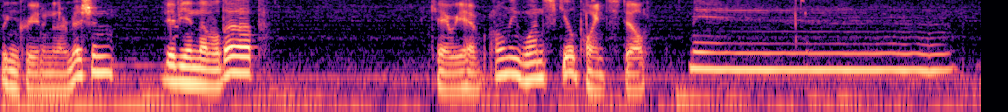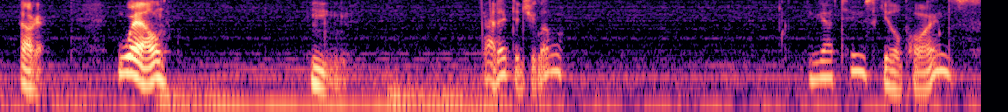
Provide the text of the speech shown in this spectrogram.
We can create another mission. Vivian leveled up. Okay, we have only one skill point still. Okay. Well. Hmm. Addict, did you level? You got two skill points.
